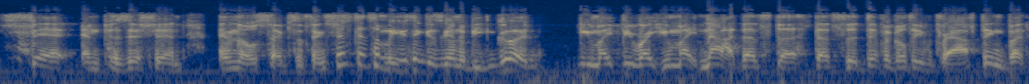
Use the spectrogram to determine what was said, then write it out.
fit and position and those types of things. Just get somebody you think is going to be good you might be right, you might not. That's the that's the difficulty of drafting. But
